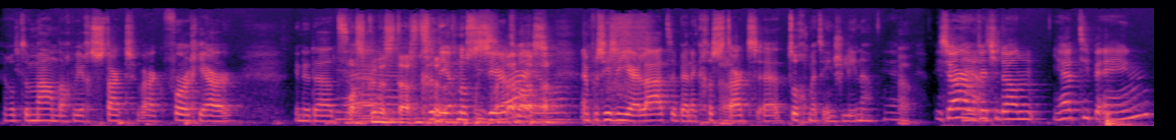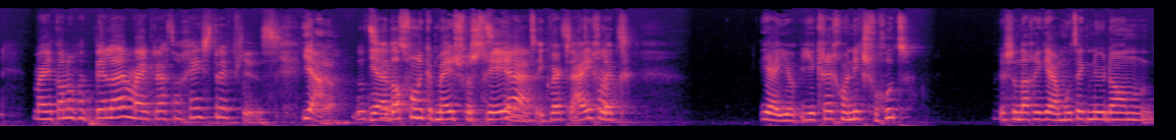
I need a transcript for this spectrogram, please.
weer op de maandag weer gestart, waar ik vorig jaar inderdaad was kunnen starten. gediagnosticeerd was. En precies een jaar later ben ik gestart ja. uh, toch met insuline. Ja. Bizar ook dat je dan, je hebt type 1, maar je kan nog met pillen, maar je krijgt dan geen stripjes. Ja, dat, ja, dat vond ik het meest frustrerend. ik werd eigenlijk, ja, je, je kreeg gewoon niks voor goed. Dus dan dacht ik, ja, moet ik nu dan,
